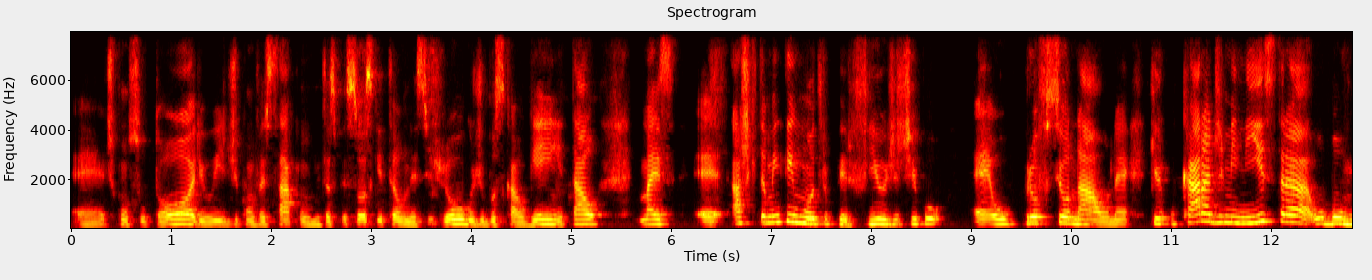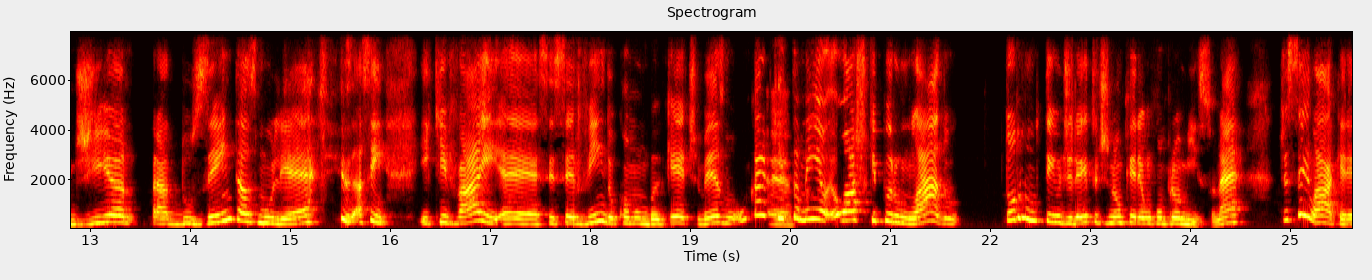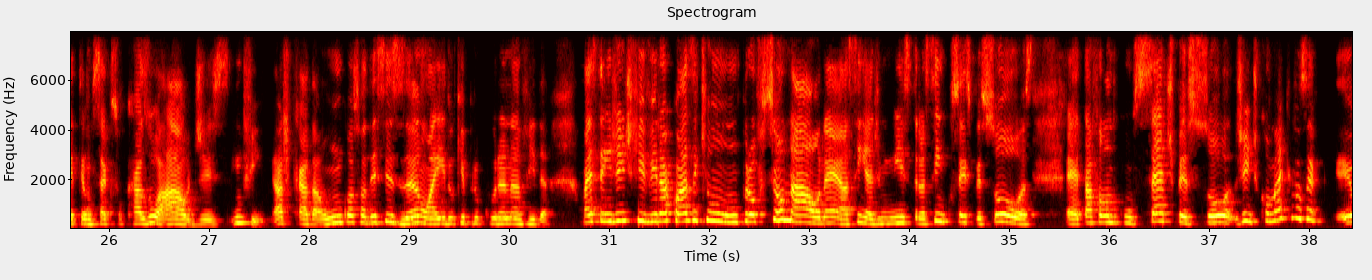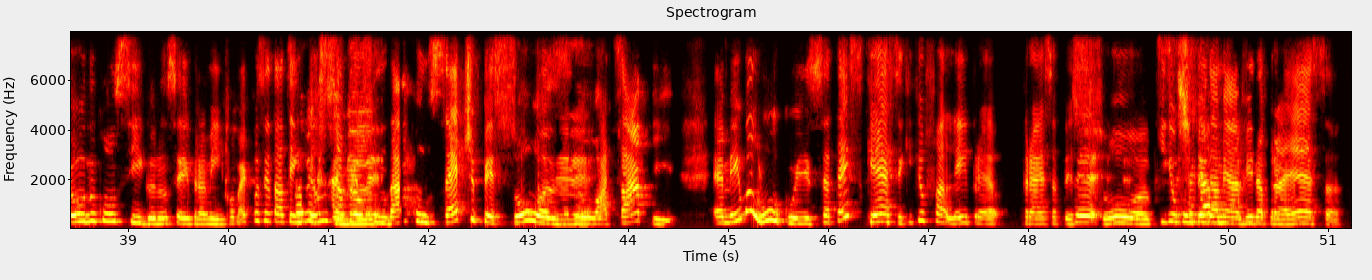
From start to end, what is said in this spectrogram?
é, de consultório e de conversar com muitas pessoas que estão nesse jogo, de buscar alguém e tal, mas é, acho que também tem um outro perfil de tipo, é o profissional, né? Que o cara administra o bom dia para 200 mulheres, assim, e que vai é, se servindo como um banquete mesmo. Um cara que é. também, eu, eu, acho que por um lado, todo mundo tem o direito de não querer um compromisso, né? De, sei lá, querer ter um sexo casual, de, enfim, acho que cada um com a sua decisão aí do que procura na vida. Mas tem gente que vira quase que um, um profissional, né? Assim, administra cinco, seis pessoas, é, tá falando com sete pessoas. Gente, como é que você. Eu não consigo, não sei para mim. Como é que você tá tentando se aprofundar com sete pessoas é. no WhatsApp? É meio maluco isso. Você até esquece o que, que eu falei para essa pessoa, o que, que eu contei chegar... da minha vida para essa.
